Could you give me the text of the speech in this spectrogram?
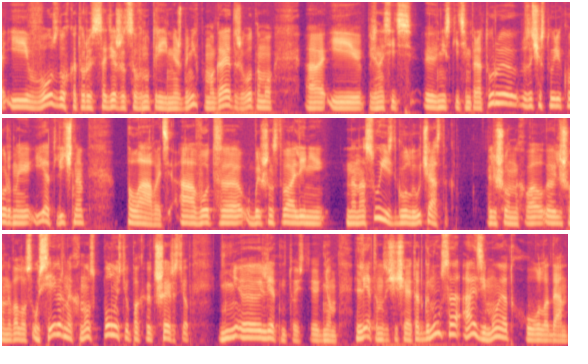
и воздух, который содержится внутри между них, помогает животному а, и переносить э, низкие температуры, зачастую рекордные, и отлично плавать. А вот э, у большинства оленей на носу есть голый участок – лишенных, э, лишенный волос. У северных нос полностью покрыт шерстью. Э, летом, то есть э, днем. Летом защищает от гнуса, а зимой от холода.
